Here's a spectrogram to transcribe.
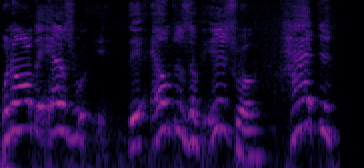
When all the, Ezra, the elders of Israel had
